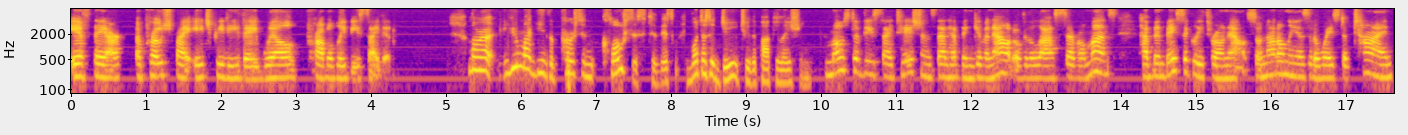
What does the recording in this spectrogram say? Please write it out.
if they are approached by HPD, they will probably be cited. Laura, you might be the person closest to this. What does it do to the population? Most of these citations that have been given out over the last several months have been basically thrown out. So not only is it a waste of time,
